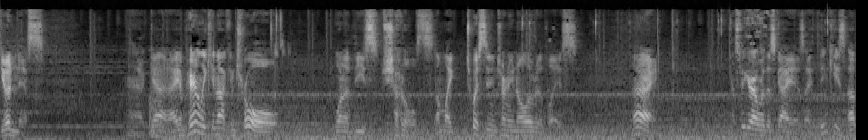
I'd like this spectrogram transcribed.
Goodness. Oh, God. I apparently cannot control one of these shuttles. I'm like twisting and turning all over the place. Alright. Let's figure out where this guy is. I think he's up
